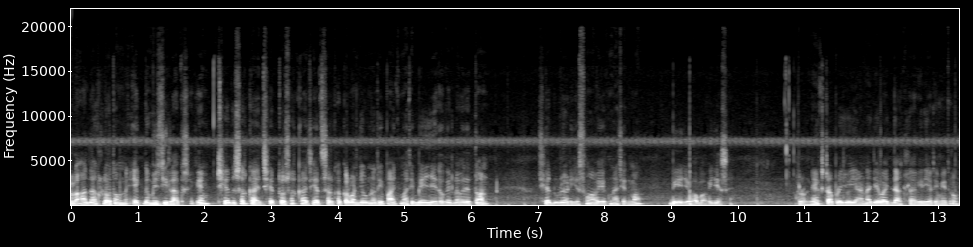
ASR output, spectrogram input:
હાલો, આ દાખલો તમને એકદમ ઇઝી લાગશે કેમ છેદ સરખા છેદ તો સરખા છેદ સરખા કરવાની જરૂર નથી. પાંચમાંથી બે જાય તો કેટલા વધે? ત્રણ. છેદ ઉડાડીએ, શું આવે? એકના છેદમાં બે જવાબ આવી જશે. ચાલો નેક્સ્ટ આપણે જોઈએ આના જેવા જ દાખલા વિદ્યાર્થી મિત્રો.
